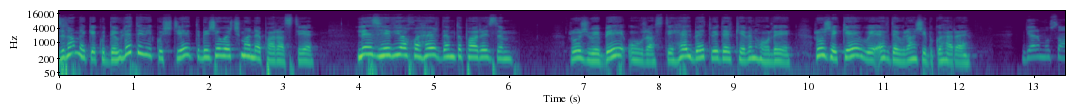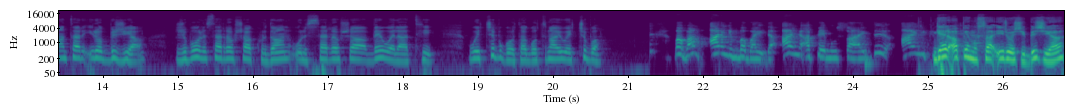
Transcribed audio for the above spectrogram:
zilamekê ku dewletê wî kuştiye dibêje we çima neparastiye. Lê ez hêviya xwe her dem diparêzim. Roj wê bê û rastî helbet wê derkevin holê. Rojekê wê ev dewran jî biguhere. Ger Musa Anter îro bijiya جبو لسر روشا کردان و لسر روشا و ولاتی و چی بگوتا گوتنای و چی با؟ بابام اینی بابایی ده اینی اپی موسایی ده گر آپ موسا ای رو جی بجیا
